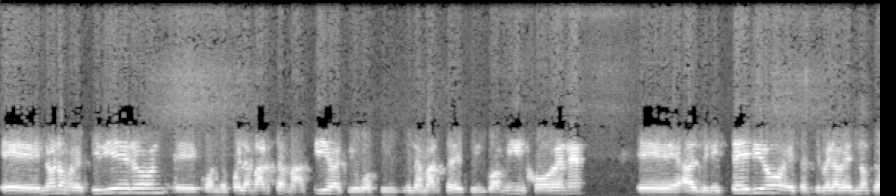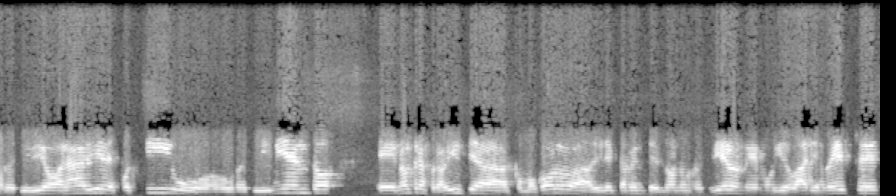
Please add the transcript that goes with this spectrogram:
eh, no nos recibieron eh, cuando fue la marcha masiva, que hubo una marcha de 5.000 jóvenes eh, al ministerio. Esa primera vez no se recibió a nadie, después sí hubo un recibimiento. En otras provincias como Córdoba directamente no nos recibieron, hemos ido varias veces.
